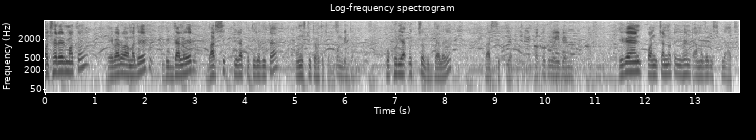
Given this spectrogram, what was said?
বছরের মতো এবারও আমাদের বিদ্যালয়ের বার্ষিক ক্রীড়া প্রতিযোগিতা অনুষ্ঠিত হতে চলেছে। কোন বিদ্যালয়? পুকুরিয়া উচ্চ বিদ্যালয়ের বার্ষিক ক্রীড়া প্রতিযোগিতা। কতগুলো ইভেন্ট ইভেন্ট পঞ্চান্নটা ইভেন্ট আমাদের স্কুলে আছে।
